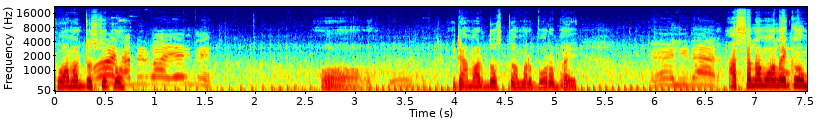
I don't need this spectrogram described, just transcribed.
কো আমার দোস্ত কো। ও এটা আমার দোস্ত আমার বড় ভাই। আসসালামু আলাইকুম।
